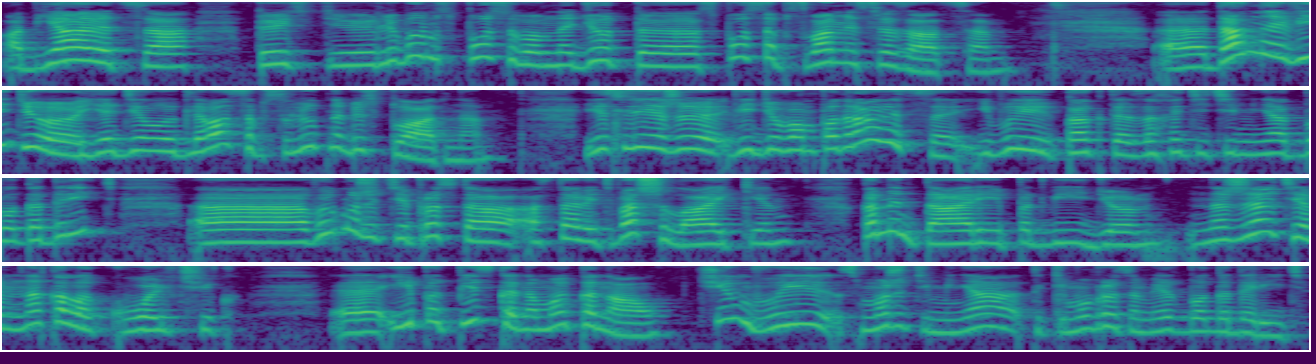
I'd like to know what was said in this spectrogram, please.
объявится, то есть любым способом найдет способ с вами связаться. Данное видео я делаю для вас абсолютно бесплатно. Если же видео вам понравится и вы как-то захотите меня отблагодарить, э, вы можете просто оставить ваши лайки, комментарии под видео, нажатием на колокольчик э, и подпиской на мой канал, чем вы сможете меня таким образом и отблагодарить.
